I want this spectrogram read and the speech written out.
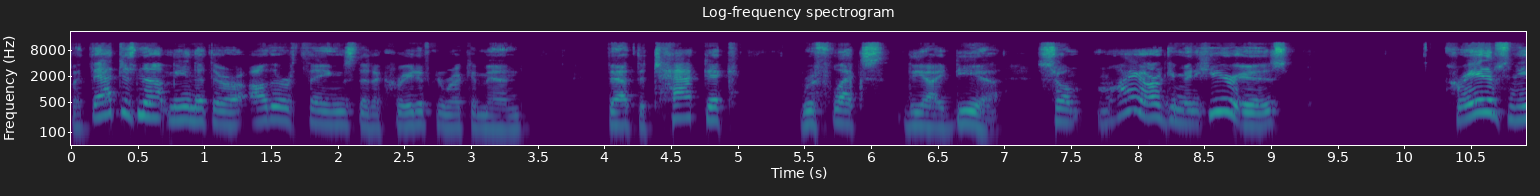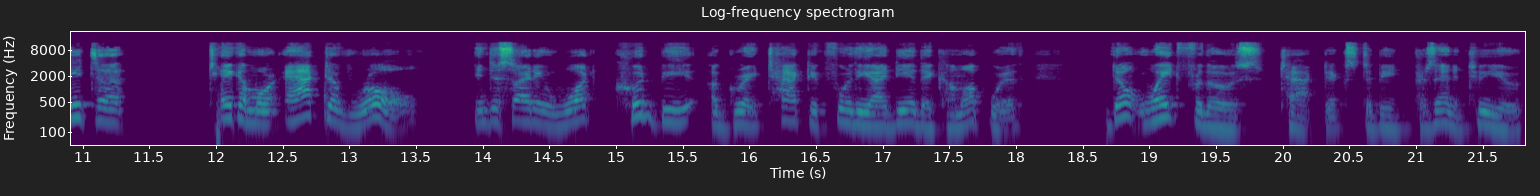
But that does not mean that there are other things that a creative can recommend that the tactic reflects the idea. So, my argument here is creatives need to take a more active role in deciding what could be a great tactic for the idea they come up with. Don't wait for those tactics to be presented to you.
